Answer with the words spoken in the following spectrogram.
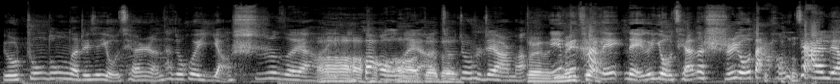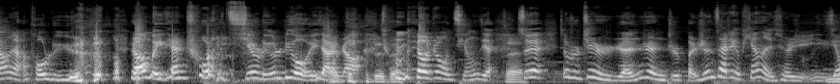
比如中东的这些有钱人，他就会养狮子呀，啊养豹子呀，就就是这样嘛。对你也你没没看哪哪个有钱的石油大亨家里养两头驴，然后每天出来骑着驴溜一下，你知道吗？对对对就没有这种情节。对所以就是这是人认知本身，在这个片子里其实已经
